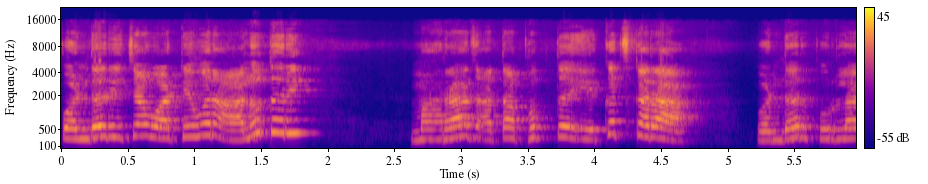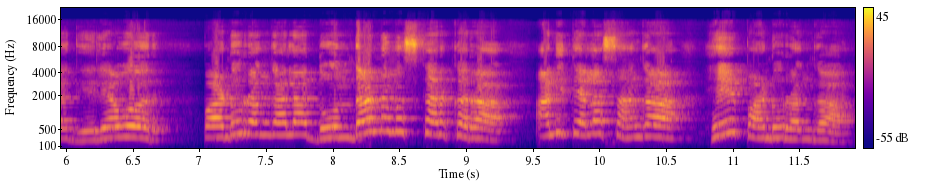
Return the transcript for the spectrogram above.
पंढरीच्या वाटेवर आलो तरी? महाराज आता फक्त एकच करा. पंढरपूरला गेल्यावर पांडुरंगाला दोनदा नमस्कार करा आणि त्याला सांगा हे पांडुरंगा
